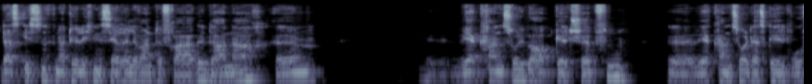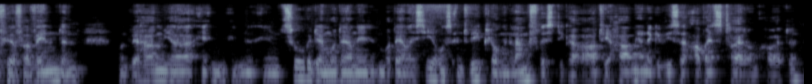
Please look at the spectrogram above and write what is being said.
das ist natürlich eine sehr relevante Frage danach. Ähm, wer kann, soll überhaupt Geld schöpfen? Äh, wer kann, soll das Geld wofür verwenden? Und wir haben ja in, in, im Zuge der Moderni Modernisierungsentwicklungen langfristiger Art, wir haben ja eine gewisse Arbeitsteilung heute,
